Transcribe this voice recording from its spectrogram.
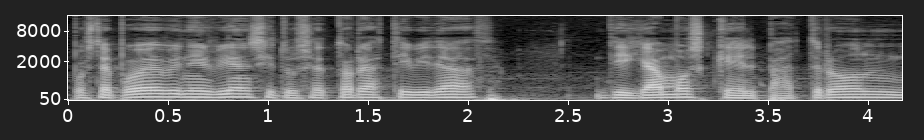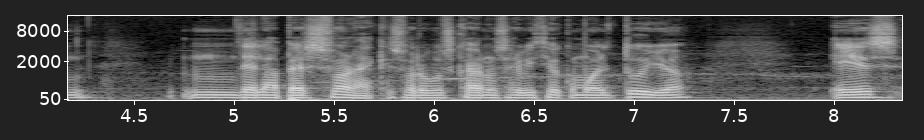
Pues te puede venir bien si tu sector de actividad, digamos que el patrón de la persona que suele buscar un servicio como el tuyo, es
